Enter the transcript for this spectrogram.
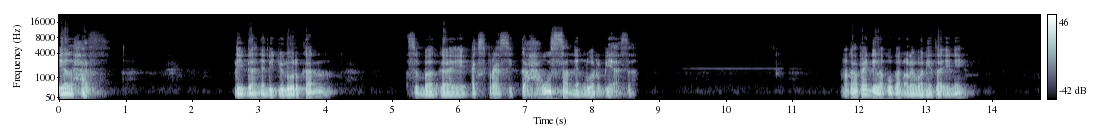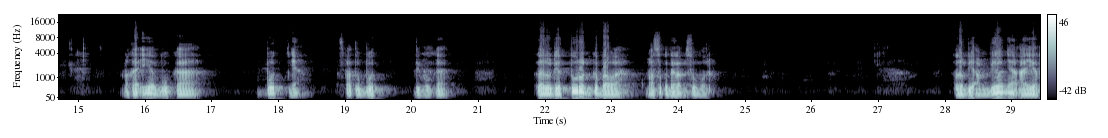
Yalhath. Lidahnya dijulurkan sebagai ekspresi kehausan yang luar biasa. Maka apa yang dilakukan oleh wanita ini? Maka ia buka bootnya, sepatu boot dibuka. Lalu dia turun ke bawah, masuk ke dalam sumur. Lalu diambilnya air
